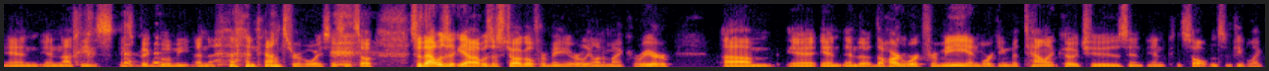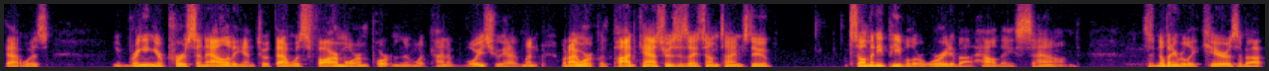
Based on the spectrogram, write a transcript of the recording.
and and not these these big boomy an, announcer voices. And so so that was yeah, that was a struggle for me early on in my career. Um, and and, the the hard work for me and working with talent coaches and, and consultants and people like that was you know, bringing your personality into it. That was far more important than what kind of voice you had. When when I work with podcasters, as I sometimes do, so many people are worried about how they sound. So nobody really cares about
